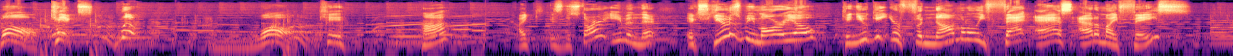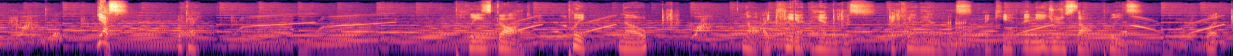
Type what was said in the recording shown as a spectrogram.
Wall kicks. Will. Wall kick. Huh? I is the star even there? Excuse me, Mario. Can you get your phenomenally fat ass out of my face? Yes. Okay. Please, God. Please. No. No, I can't handle this. I can't handle this. I can't. I need you to stop, please. What?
